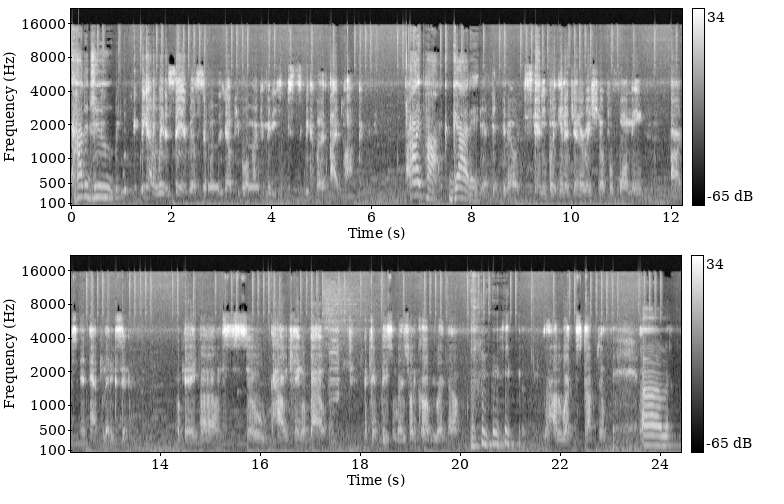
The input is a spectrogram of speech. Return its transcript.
how did you? We, we, we, got a way to say it real simple. The young people on my committee, we call it IPOC. IPOC, got it. Yeah, you know, standing for Intergenerational Performing Arts and Athletic Center. Okay, uh, so how it came about, I can't believe somebody's trying to call me right now. how do I stop them? Um,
